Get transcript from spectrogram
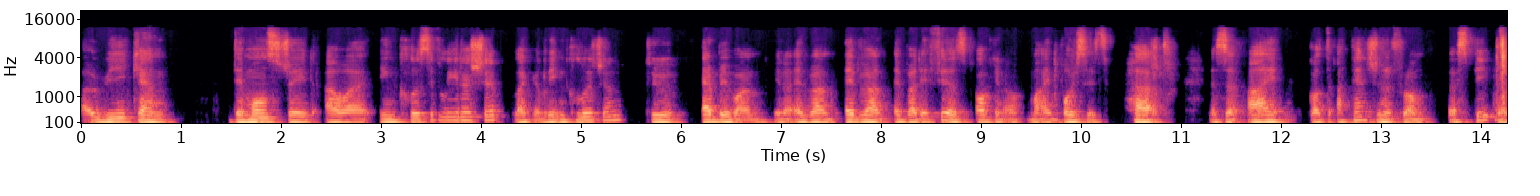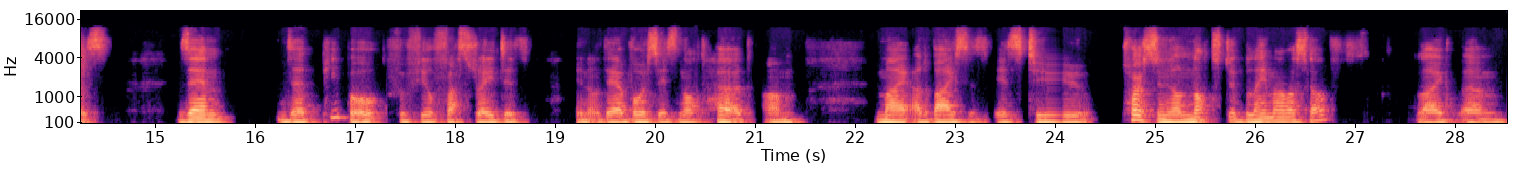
uh, we can demonstrate our inclusive leadership, like inclusion to everyone, you know, everyone, everyone, everybody feels, oh, you know, my voice is heard. And so I got attention from the speakers. Then the people who feel frustrated, you know, their voice is not heard. Um, my advice is, is to first, you know, not to blame ourselves. Like, um,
